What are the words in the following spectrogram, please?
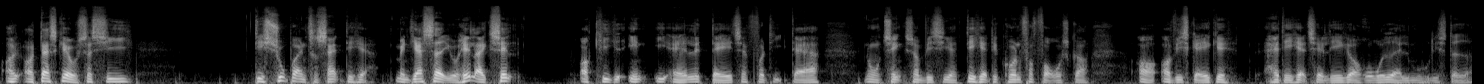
Og, og der skal jeg jo så sige, det er super interessant det her, men jeg sad jo heller ikke selv og kigget ind i alle data, fordi der er nogle ting, som vi siger, det her det er kun for forskere, og, og vi skal ikke have det her til at ligge og rode alle mulige steder.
